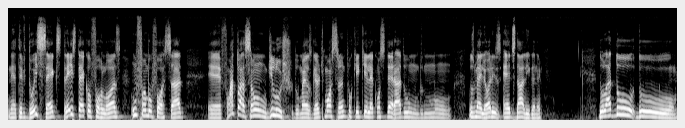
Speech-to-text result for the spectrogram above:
Né? Teve dois sacks, três tackle for loss, um fumble forçado. É, foi uma atuação de luxo do Miles Garrett, mostrando porque que ele é considerado um, um dos melhores Eds da liga, né? Do lado do, do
